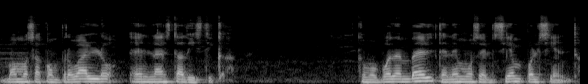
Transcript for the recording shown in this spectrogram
Vamos a comprobarlo en la estadística. Como pueden ver tenemos el 100%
